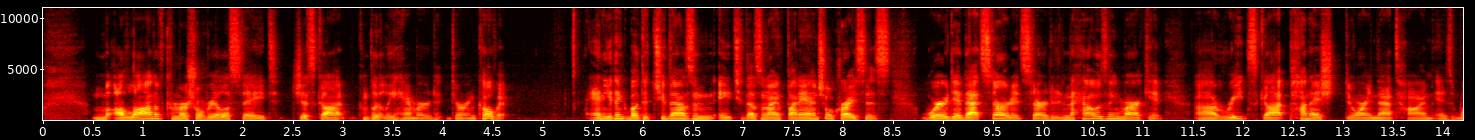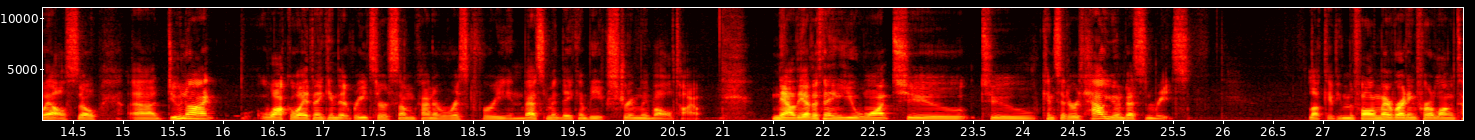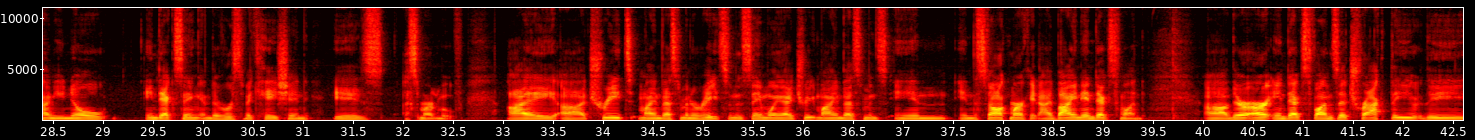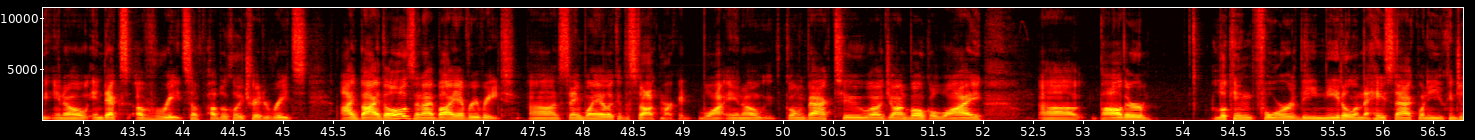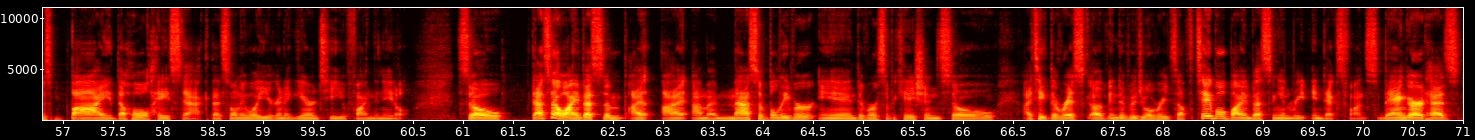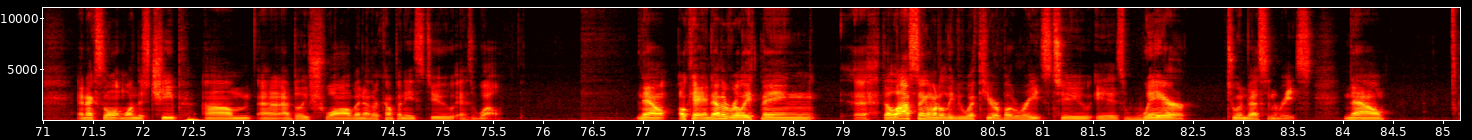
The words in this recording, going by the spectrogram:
a lot of commercial real estate just got completely hammered during COVID. And you think about the 2008 2009 financial crisis. Where did that start? It started in the housing market. Uh, REITs got punished during that time as well. So uh, do not walk away thinking that REITs are some kind of risk free investment. They can be extremely volatile. Now, the other thing you want to, to consider is how you invest in REITs. Look, if you've been following my writing for a long time, you know indexing and diversification is a smart move. I uh, treat my investment in REITs in the same way I treat my investments in in the stock market. I buy an index fund. Uh, there are index funds that track the the you know index of REITs of publicly traded REITs. I buy those and I buy every REIT. Uh, same way I look at the stock market. Why you know going back to uh, John Bogle, why uh, bother looking for the needle in the haystack when you can just buy the whole haystack. That's the only way you're going to guarantee you find the needle. So that's how I invest them. I, I, I'm a massive believer in diversification. So I take the risk of individual REITs off the table by investing in REIT index funds. Vanguard has an excellent one that's cheap. Um, and I believe Schwab and other companies do as well. Now, okay, another really thing, uh, the last thing I want to leave you with here about REITs too is where to invest in REITs. Now,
